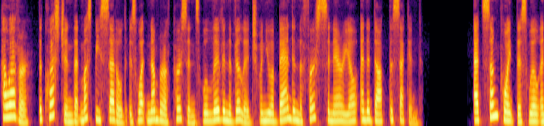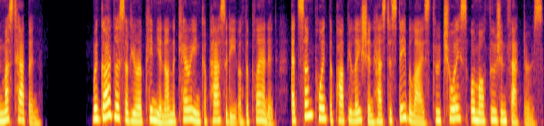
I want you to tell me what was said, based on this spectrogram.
However, the question that must be settled is what number of persons will live in the village when you abandon the first scenario and adopt the second. At some point, this will and must happen, Regardless of your opinion on the carrying capacity of the planet, at some point the population has to stabilize through choice or Malthusian factors.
